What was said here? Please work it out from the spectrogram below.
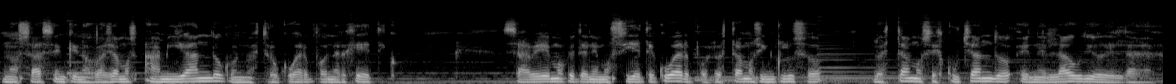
nos hacen que nos vayamos amigando con nuestro cuerpo energético. Sabemos que tenemos siete cuerpos, lo estamos incluso lo estamos escuchando en el audio de la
